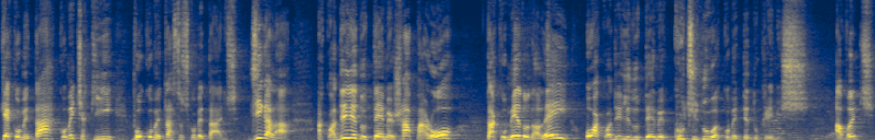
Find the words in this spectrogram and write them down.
Quer comentar? Comente aqui, vou comentar seus comentários. Diga lá, a quadrilha do Temer já parou? Tá com medo da lei? Ou a quadrilha do Temer continua cometendo crimes? Avante!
